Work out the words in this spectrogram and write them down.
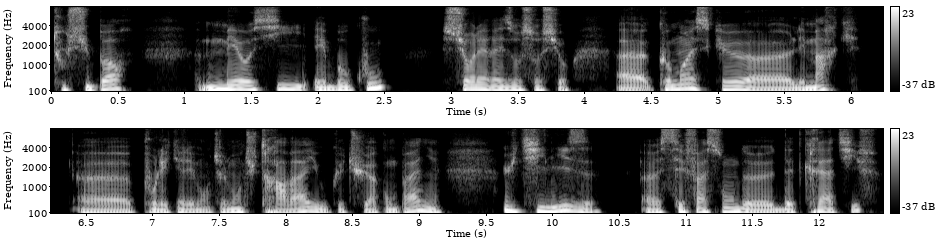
tout support mais aussi et beaucoup sur les réseaux sociaux. Euh, comment est-ce que euh, les marques euh, pour lesquelles éventuellement tu travailles ou que tu accompagnes utilisent euh, ces façons d'être créatifs?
